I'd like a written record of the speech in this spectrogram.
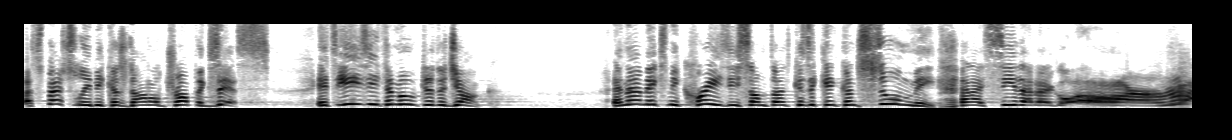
especially because Donald Trump exists. It's easy to move to the junk. And that makes me crazy sometimes because it can consume me. And I see that and I go, oh,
